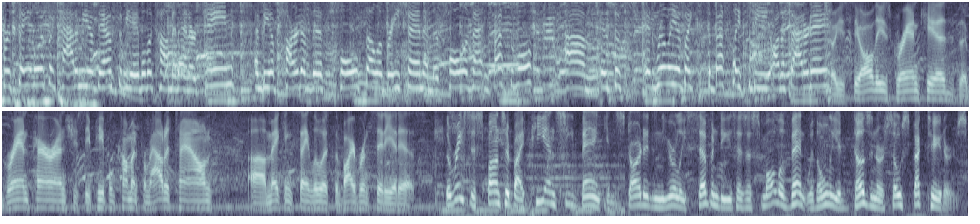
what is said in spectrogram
For St. Louis Academy of Dance to be able to come and entertain and be a part of this whole celebration and this whole event and festival um, is just, it really is like the best place to be on a Saturday. So you see all these grandkids, the grandparents, you see people coming from out of town. Uh, making St. Louis the vibrant city it is. The race is sponsored by PNC Bank and started in the early 70s as a small event with only a dozen or so spectators.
